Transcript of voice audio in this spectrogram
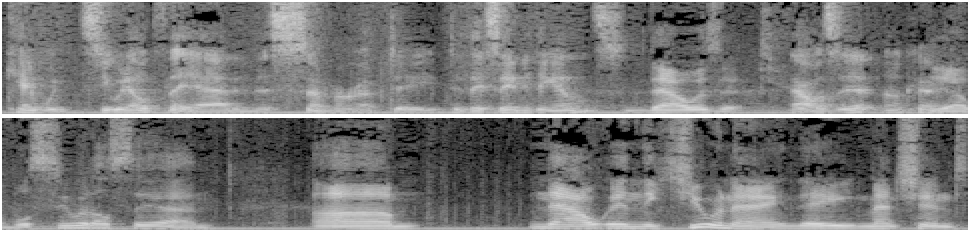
can't wait to see what else they add in this summer update. Did they say anything else? That was it. That was it. Okay. Yeah, we'll see what else they add. Um, now, in the Q and A, they mentioned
